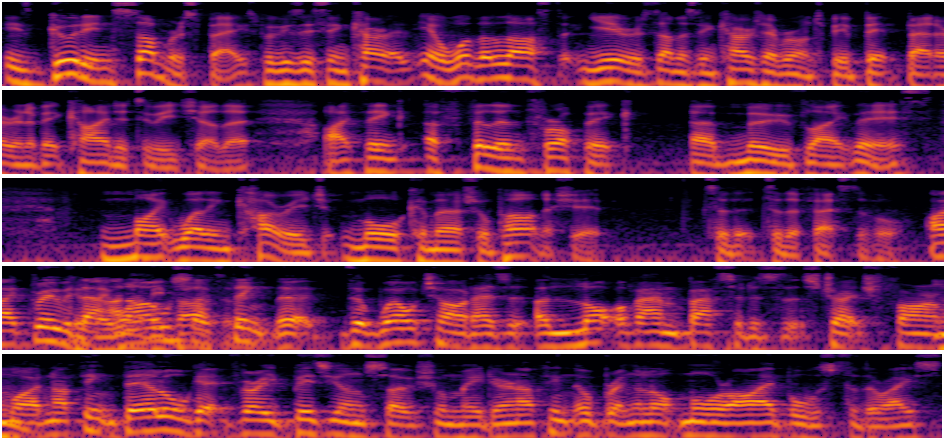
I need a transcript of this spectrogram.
is good in some respects because it's encouraged. You know what the last year has done is encourage everyone to be a bit better and a bit kinder to each other. I think a philanthropic uh, move like this might well encourage more commercial partnership to the to the festival. I agree with that, and I also think that the Well Child has a, a lot of ambassadors that stretch far Mm. and wide, and I think they'll all get very busy on social media, and I think they'll bring a lot more eyeballs to the race.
